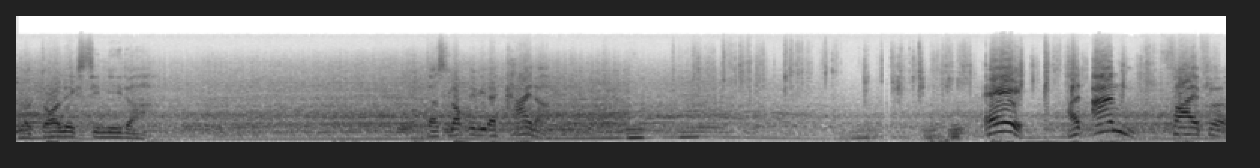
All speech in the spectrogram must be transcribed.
Na, da legst sie nieder. Das glaubt mir wieder keiner. Ey, halt an, Pfeife!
